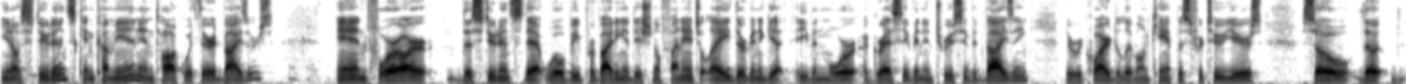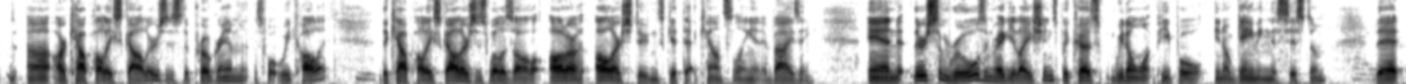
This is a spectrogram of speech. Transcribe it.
You know, students can come in and talk with their advisors. And for our the students that will be providing additional financial aid, they're going to get even more aggressive and intrusive advising. They're required to live on campus for two years. So the, uh, our Cal Poly Scholars is the program, that's what we call it. Mm. The Cal Poly Scholars, as well as all, all, our, all our students, get that counseling and advising. And there's some rules and regulations because we don't want people, you know, gaming the system. Right. That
